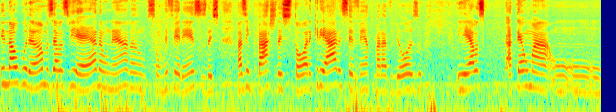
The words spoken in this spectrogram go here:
Inauguramos, elas vieram, né? Eram, são referências, fazem parte da história, criaram esse evento maravilhoso. E elas, até uma, um,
